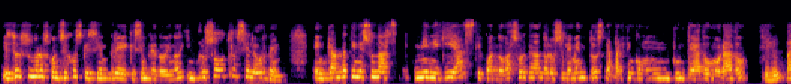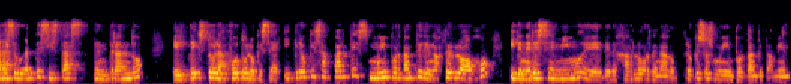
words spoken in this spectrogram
Y esto es uno de los consejos que siempre, que siempre doy, ¿no? Incluso otro es el orden. En Canva tienes unas mini guías que cuando vas ordenando los elementos te aparecen como un punteado morado para asegurarte si estás centrando el texto, la foto, lo que sea. Y creo que esa parte es muy importante de no hacerlo a ojo y tener ese mimo de dejarlo ordenado. Creo que eso es muy importante también.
